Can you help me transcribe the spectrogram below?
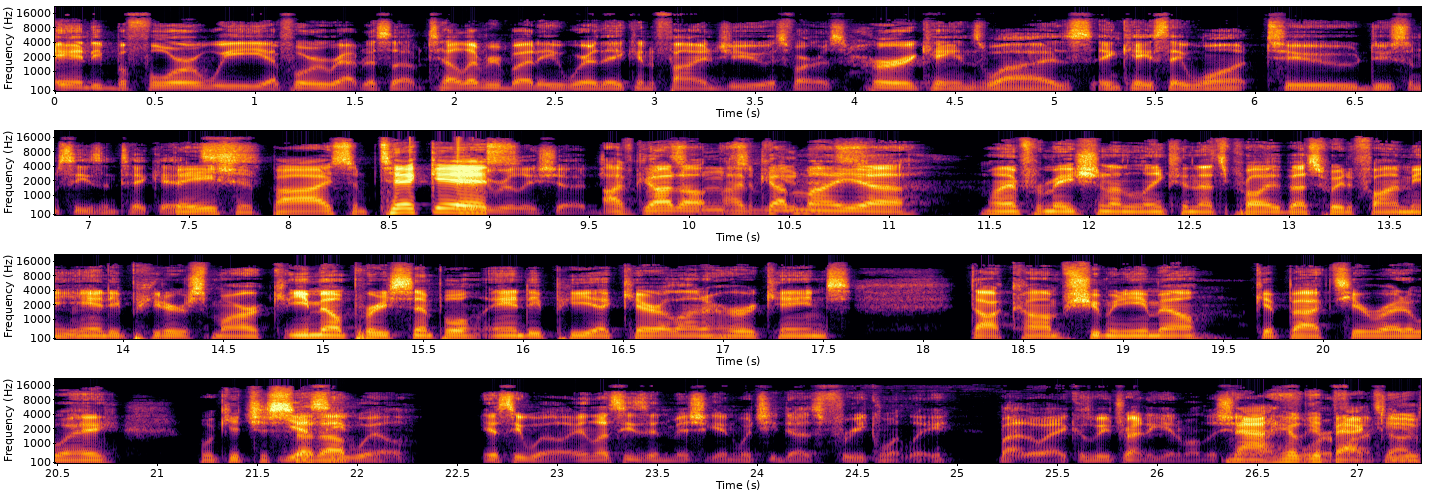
Andy. Before we before we wrap this up, tell everybody where they can find you as far as Hurricanes wise, in case they want to do some season tickets. They should buy some tickets. They really should. I've got Let's all, move I've some got my uh my information on LinkedIn. That's probably the best way to find me. Andy Peters Mark. Email pretty simple. Andy P at CarolinaHurricanes.com. Shoot me an email. Get back to you right away. We'll get you set yes, up. he will. Yes, he will. Unless he's in Michigan, which he does frequently, by the way, because we've tried to get him on the show. Nah, like he'll four get back five to you.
